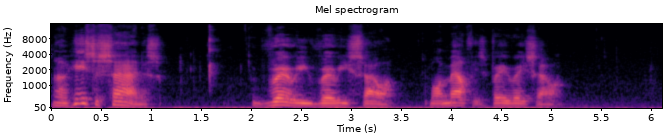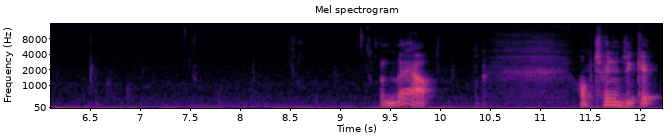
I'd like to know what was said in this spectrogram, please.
Now here's the sourness. Very, very sour. My mouth is very, very sour. And now I'm tending to get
